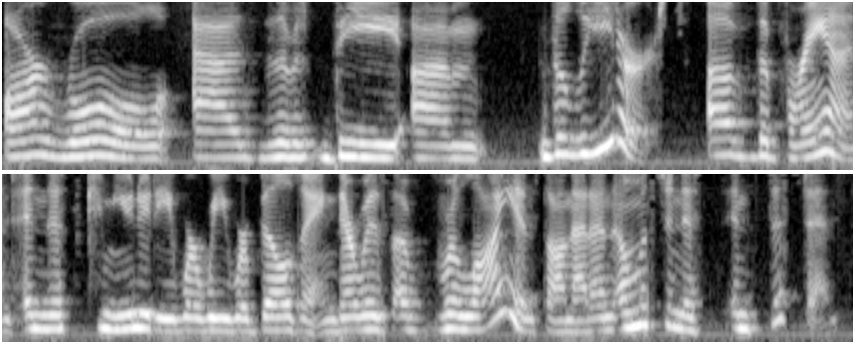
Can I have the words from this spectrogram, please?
our role as the the um, the leaders of the brand in this community where we were building. There was a reliance on that and almost an insistence,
